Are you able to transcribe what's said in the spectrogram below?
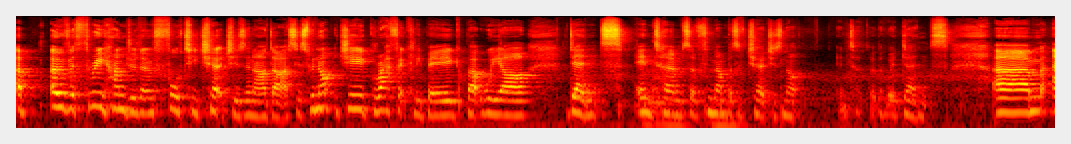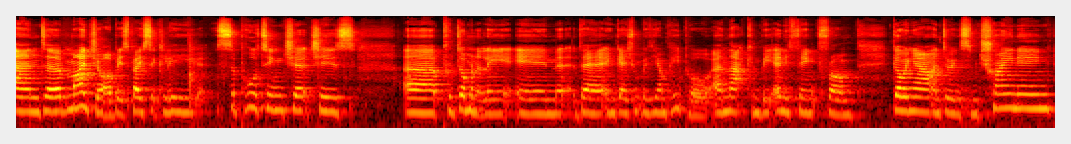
a, over 340 churches in our diocese. We're not geographically big, but we are dense in terms of numbers of churches, not in terms of we're dense. Um, and uh, my job is basically supporting churches uh, predominantly in their engagement with young people. And that can be anything from going out and doing some training,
